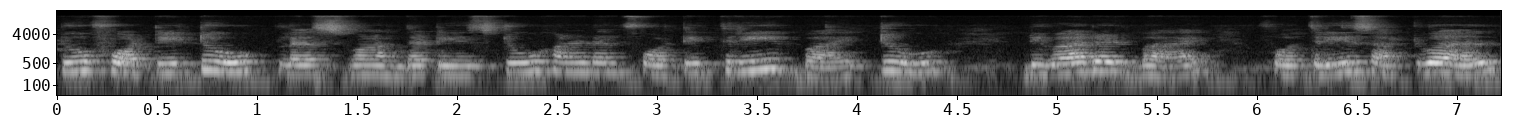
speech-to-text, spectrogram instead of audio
242 plus 1 that is 243 by 2 divided by 4 3s are 12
